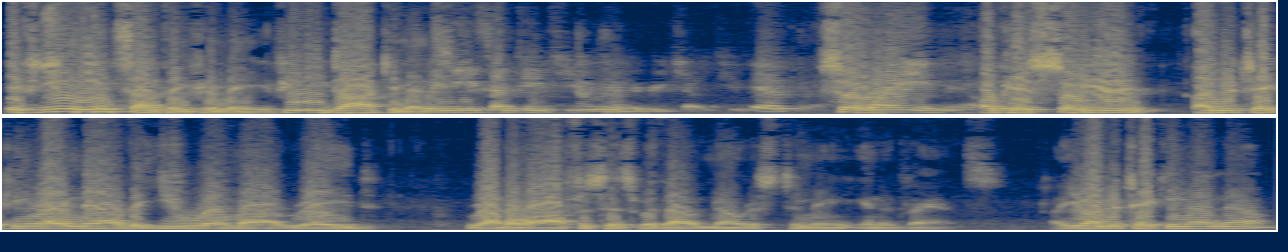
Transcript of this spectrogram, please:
if you need something from me, if you need documents, We need something to you, we're going to reach out to you. so By email. okay, so you're undertaking right now that you will not raid rebel offices without notice to me in advance. Are you undertaking that now?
